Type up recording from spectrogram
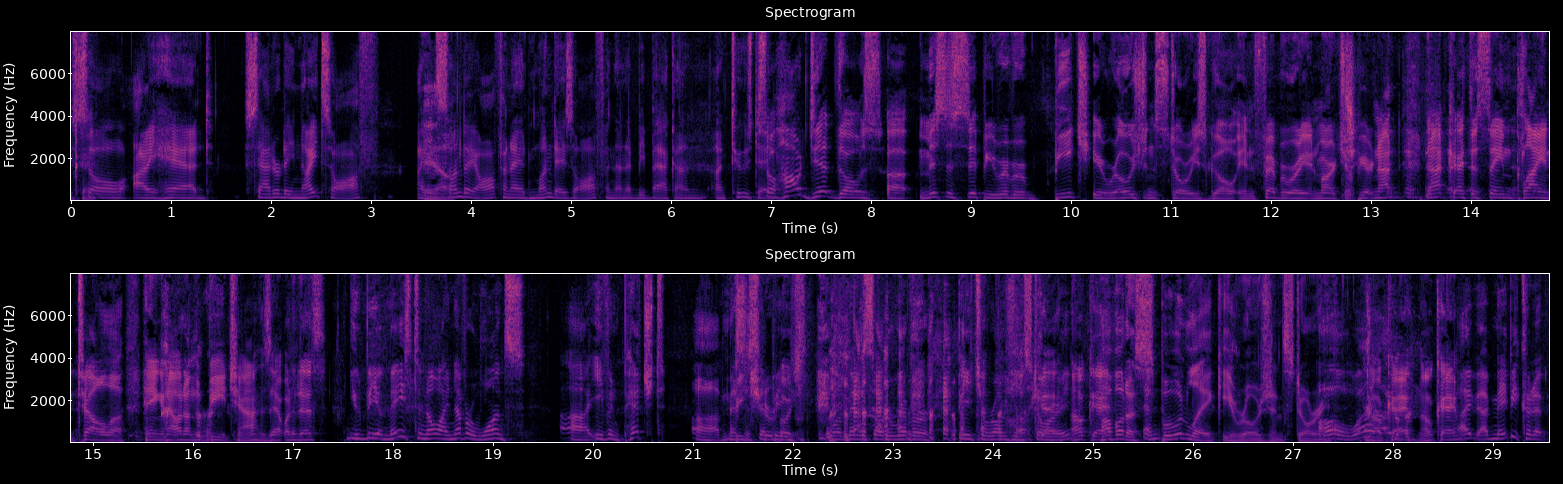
So I had Saturday nights off. I had Yeah. Sunday off and I had Mondays off, and then I'd be back on, on Tuesday. So, how did those uh, Mississippi River beach erosion stories go in February and March up here? Not not at the same clientele uh, hanging out on the beach, huh? Is that what it is? You'd be amazed to know I never once uh, even pitched uh, Mississippi or Minnesota River beach erosion story. Okay. How about a Spoon Lake erosion story? Oh well. Okay, I- okay. I, I maybe could have.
